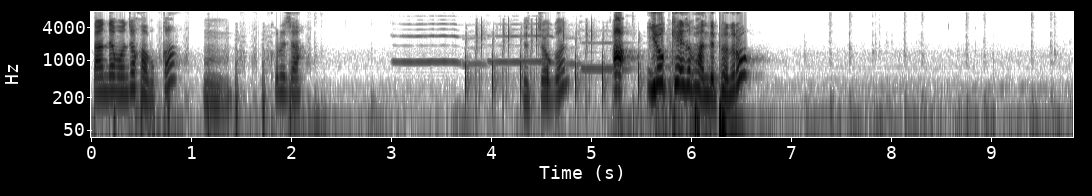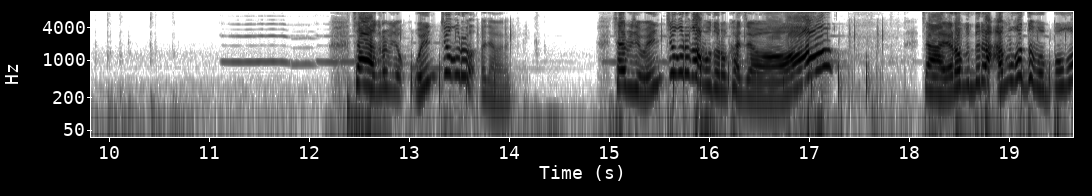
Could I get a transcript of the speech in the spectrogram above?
딴 데 먼저 가볼까? 음, 그러자. 이쪽은? 아! 이렇게 해서 반대편으로? 자, 그럼 이제 왼쪽으로, 아니야. 자, 그럼 이제 왼쪽으로 가보도록 하죠. 자, 여러분들은 아무것도 못 보고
